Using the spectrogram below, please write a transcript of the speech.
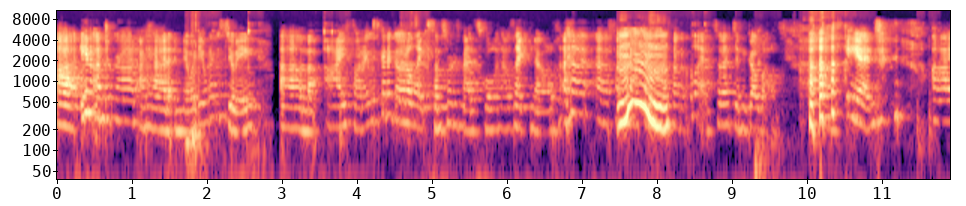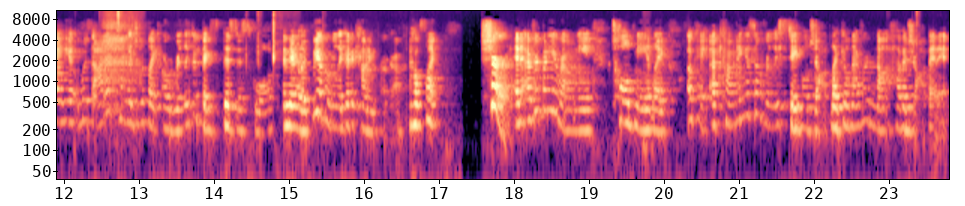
uh, in undergrad, I had no idea what I was doing. Um, I thought I was going to go to like some sort of med school, and I was like, no. uh, mm. fact, so that didn't go well. Um, and I was out of college with like a really good business school, and they were like, we have a really good accounting program. And I was like, sure. And everybody around me told me like, okay, accounting is a really stable job. Like you'll never not have a job in it.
